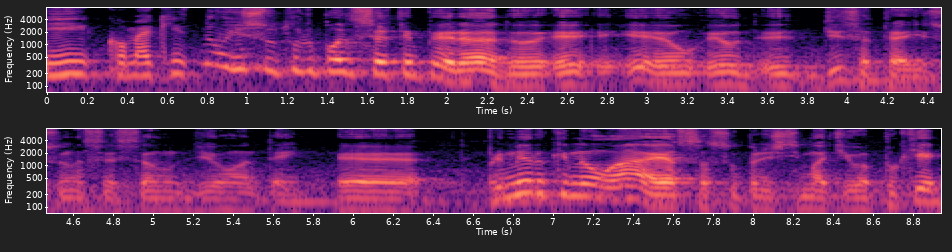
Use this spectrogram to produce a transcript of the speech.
E como é que... Não, isso tudo pode ser temperado. Eu, eu, eu, disse até isso na sessão de ontem. É, primeiro que não há essa superestimativa, porque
